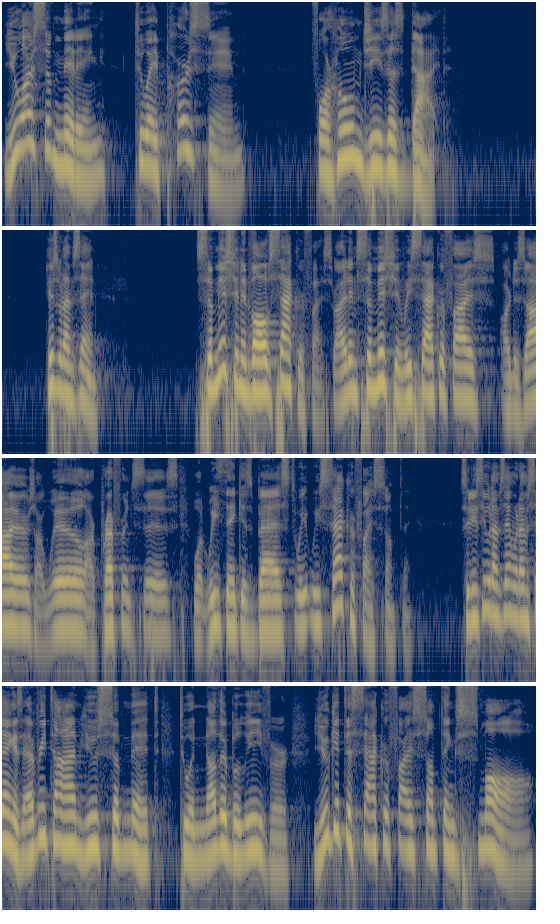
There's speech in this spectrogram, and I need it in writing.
you are submitting to a person for whom Jesus died. Here's what I'm saying submission involves sacrifice, right? In submission, we sacrifice our desires, our will, our preferences, what we think is best. We, we sacrifice something. So, do you see what I'm saying? What I'm saying is every time you submit to another believer, you get to sacrifice something small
